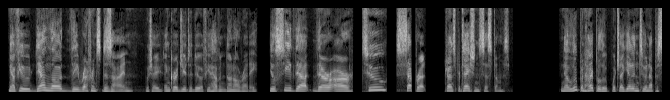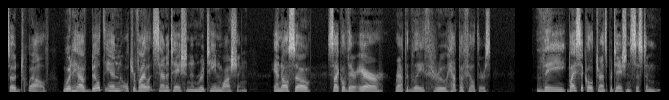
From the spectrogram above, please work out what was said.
Now, if you download the reference design which I encourage you to do if you haven't done already, you'll see that there are two separate transportation systems. Now, Loop and Hyperloop, which I get into in episode 12, would have built in ultraviolet sanitation and routine washing, and also cycle their air rapidly through HEPA filters. The bicycle transportation system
